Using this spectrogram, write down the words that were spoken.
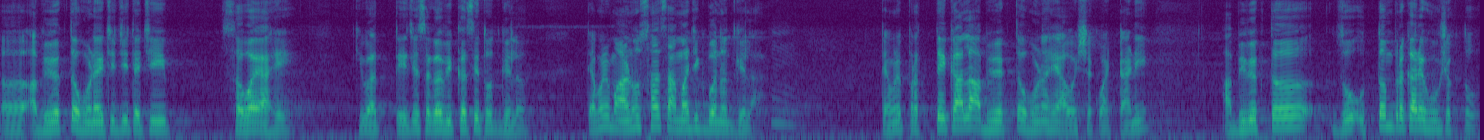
अभिव्यक्त होण्याची जी त्याची सवय आहे किंवा ते जे सगळं विकसित होत गेलं त्यामुळे माणूस हा सामाजिक बनत गेला. त्यामुळे प्रत्येकाला अभिव्यक्त होणं हे आवश्यक वाटतं आणि अभिव्यक्त जो उत्तम प्रकारे होऊ शकतो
